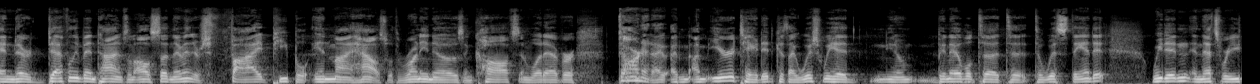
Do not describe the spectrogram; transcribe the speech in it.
And there have definitely been times when all of a sudden, I mean, there's five people in my house with runny nose and coughs and whatever. Darn it, I, am irritated because I wish we had, you know, been able to, to, to withstand it. We didn't, and that's where you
